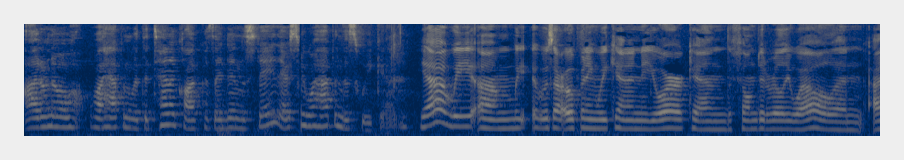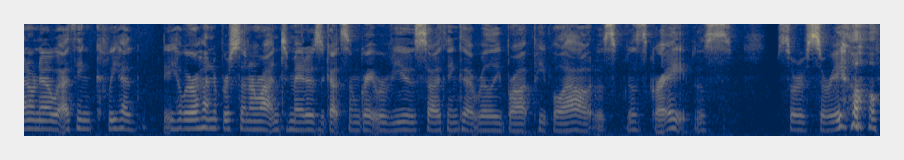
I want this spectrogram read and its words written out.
I don't know what happened with the 10 o'clock because I didn't stay there. So what happened this weekend? Yeah, we, um, we it was our opening weekend in New York, and the film did really well. And I don't know, I think we had we were 100% on Rotten Tomatoes. It got some great reviews, so I think that really brought people out. It was it was great. It was sort of surreal.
